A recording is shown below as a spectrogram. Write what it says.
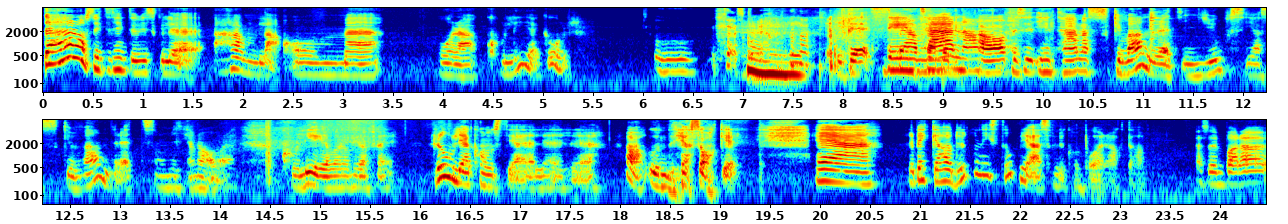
Det här avsnittet tänkte vi skulle handla om eh, våra kollegor. Jag skojar. Lite spännande. interna. Ja, precis. Interna skvallret, juiciga skvallret som vi kan ha våra kollegor. Vad de gör för roliga, konstiga eller eh, ja, underliga saker. Eh, Rebecka, har du någon historia som du kom på rakt av? Alltså bara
